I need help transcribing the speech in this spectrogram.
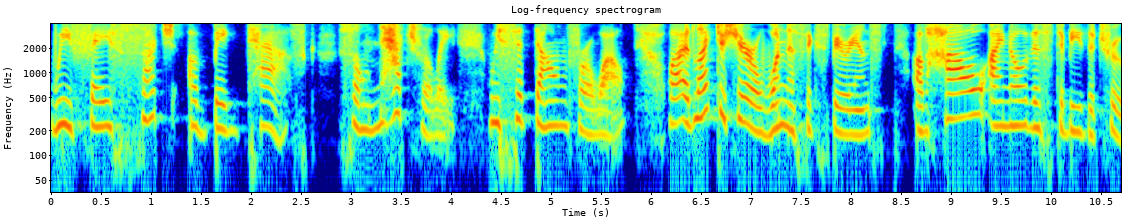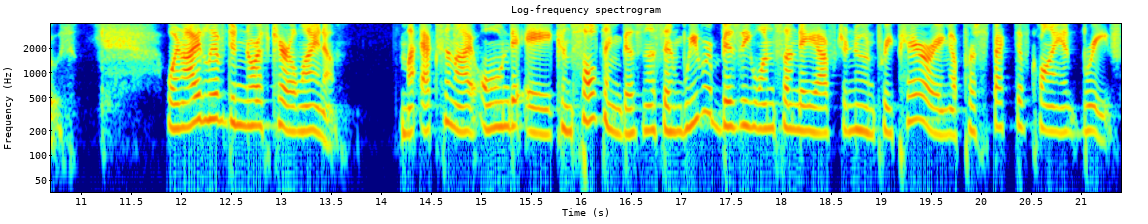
We face such a big task, so naturally we sit down for a while. Well, I'd like to share a oneness experience of how I know this to be the truth. When I lived in North Carolina, my ex and I owned a consulting business, and we were busy one Sunday afternoon preparing a prospective client brief.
